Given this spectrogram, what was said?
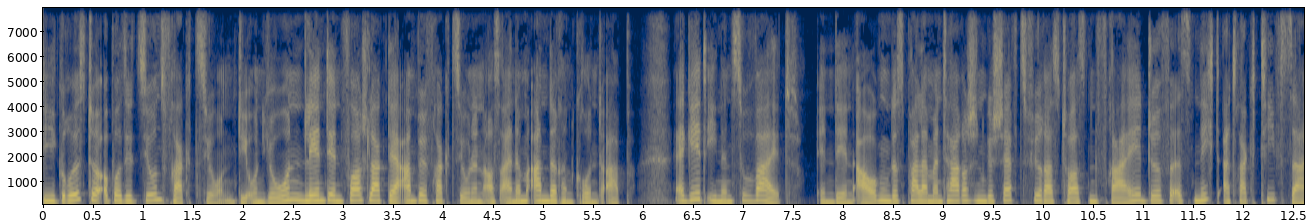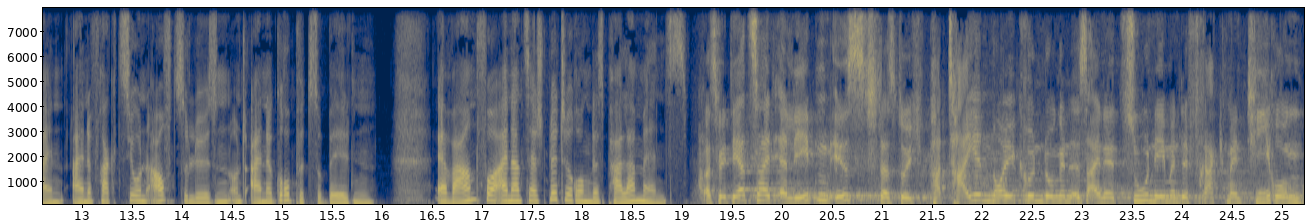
Die größte Oppositionsfraktion, die Union, lehnt den Vorschlag der Ampelfraktionen aus einem anderen Grund ab. Er geht ihnen zu weit. In den Augen des parlamentarischen Geschäftsführers Thorsten Frei dürfe es nicht attraktiv sein, eine Fraktion aufzulösen und eine Gruppe zu bilden. Er warnt vor einer Zersplitterung des Parlaments. Was wir derzeit erleben, ist, dass durch Parteienneugründungen es eine zunehmende Fragmentierung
